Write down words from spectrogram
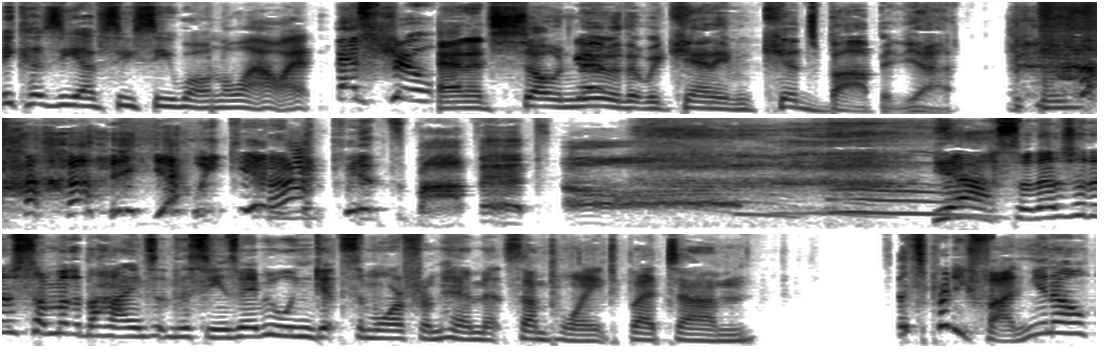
because the FCC won't allow it. That's true. And it's so new that we can't even kids bop it yet. yeah, we can't even kids bop it. Oh. Yeah, so those are some of the behind the scenes. Maybe we can get some more from him at some point, but um, it's pretty fun. You know, it,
